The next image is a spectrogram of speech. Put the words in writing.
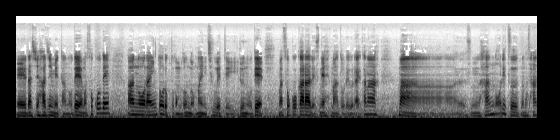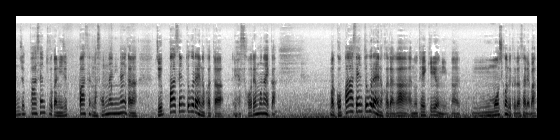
えー、出し始めたので、まあ、そこで、あの、LINE 登録とかもどんどん毎日増えているので、まあ、そこからですね、まあ、どれぐらいかな、まあ、反応率、まあ、30%とか20%、まあそんなにないかな。10%ぐらいの方、いや、それもないか。まあ5%ぐらいの方が、あの、定期利用に、まあ、申し込んでくだされば、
